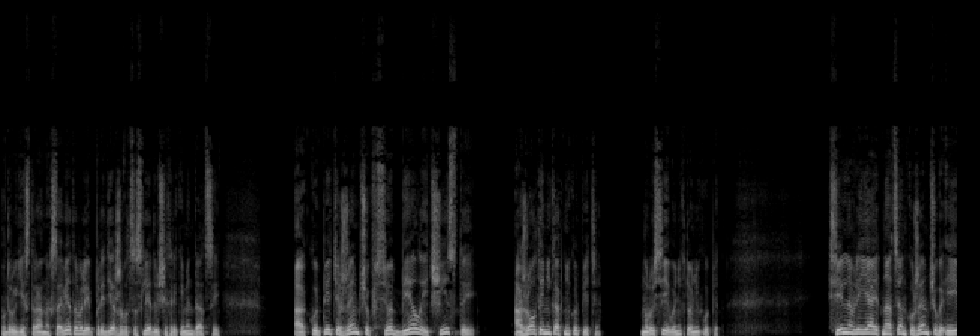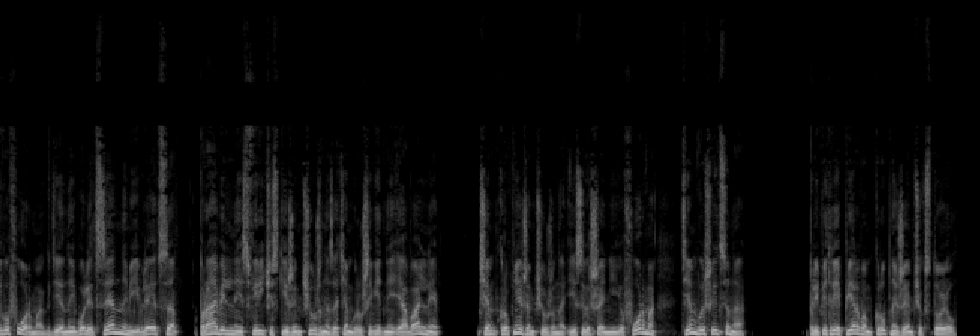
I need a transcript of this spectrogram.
в других странах советовали придерживаться следующих рекомендаций. А купите жемчуг все белый, чистый, а желтый никак не купите. На Руси его никто не купит. Сильно влияет на оценку жемчуга и его форма, где наиболее ценными являются правильные сферические жемчужины, затем грушевидные и овальные. Чем крупнее жемчужина и совершеннее ее форма, тем выше и цена. При Петре I крупный жемчуг стоил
